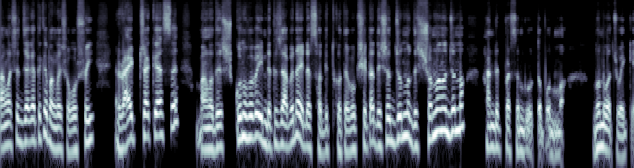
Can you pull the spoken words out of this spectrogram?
বাংলাদেশের জায়গা থেকে বাংলাদেশ অবশ্যই রাইট ট্র্যাকে আছে। বাংলাদেশ কোনোভাবে ইন্ডিয়াতে যাবে না, এটা সদিত কথা এবং সেটা দেশের জন্য, দেশ সম্মানের জন্য হান্ড্রেড পার্সেন্ট গুরুত্বপূর্ণ। ধন্যবাদ সবাইকে।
